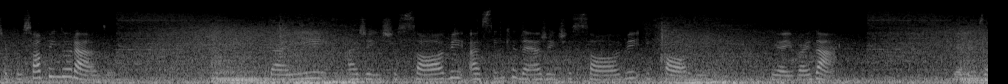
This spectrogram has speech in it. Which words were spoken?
Tipo, só pendurado. Daí a gente sobe, assim que der a gente sobe e corre. E aí vai dar. Beleza,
